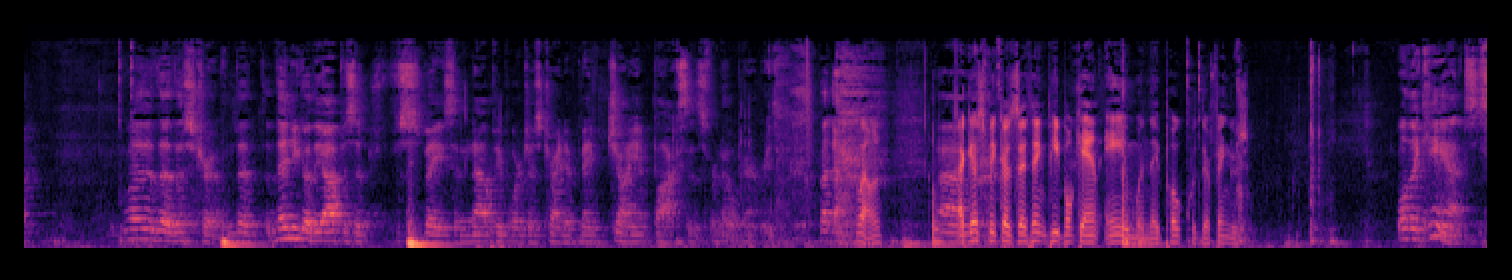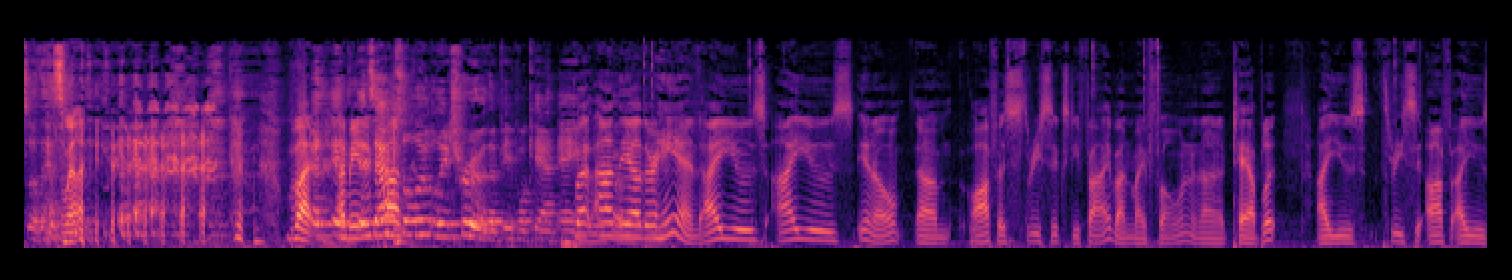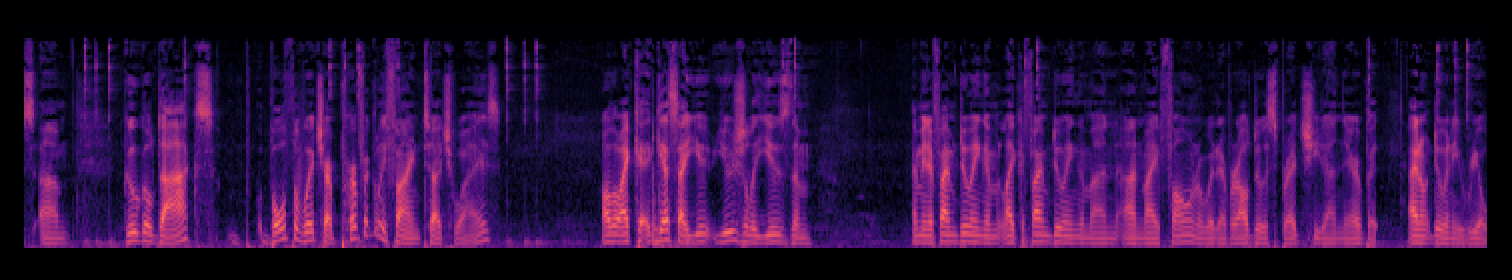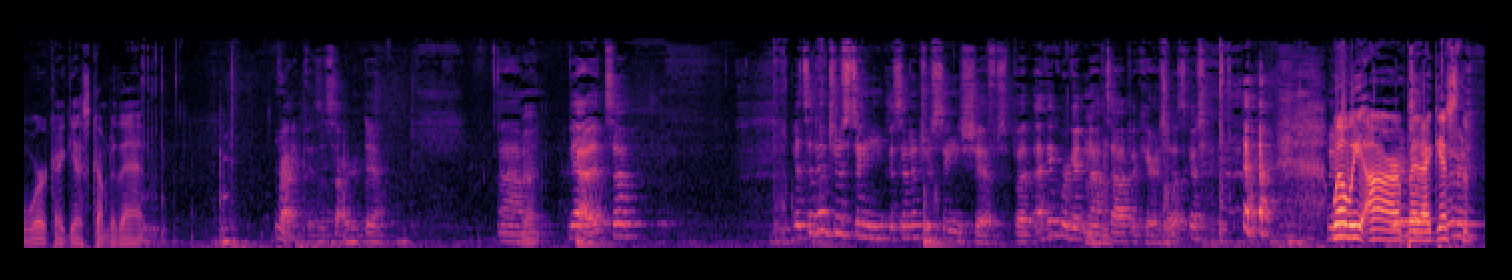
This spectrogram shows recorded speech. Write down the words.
well, that, that's true. The, then you go the opposite space, and now people are just trying to make giant boxes for no apparent reason. But Well, I um, guess because they think people can't aim when they poke with their fingers. Well, they can't. So that's Well, but It- I mean, it's, it's, absolutely true that people can't aim. But on the other hand, I use I use you know um, Office 365 on my phone and on a tablet. I use three off. I use um, Google Docs, b- both of which are perfectly fine touch wise. Although I guess I u- usually use them. I mean, if I'm doing them like if I'm doing them on on my phone or whatever, I'll do a spreadsheet on there. But I don't do any real work. I guess come to that. right? Because it's hard to do. Um, Right. Yeah, it's a. It's an interesting, it's an interesting shift, but I think we're getting off topic here. So let's go. To Mm-hmm. Well, we are, but I guess we were- the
